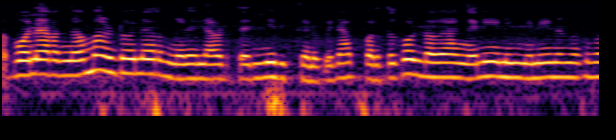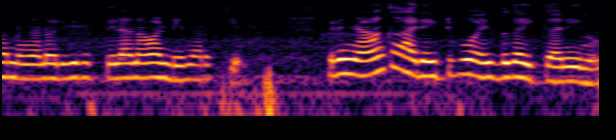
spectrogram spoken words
അപ്പോൾ ഓൻ ഇറങ്ങാൻ പറഞ്ഞിട്ട് ഓൻ ഇറങ്ങണില്ല അവിടെ തന്നെ ഇരിക്കണം. പിന്നെ അപ്പുറത്ത് കൊണ്ടുപോകാൻ അങ്ങനെയാണ് ഇങ്ങനെയാണ് എന്നൊക്കെ പറഞ്ഞാണ് ഒരു വിധത്തിലാണ് ആ വണ്ടിയിൽ നിന്ന് ഇറക്കി പിന്നെ ഞാൻ കാര്യമായിട്ട് പോയത് കഴിക്കാനായിരുന്നു.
